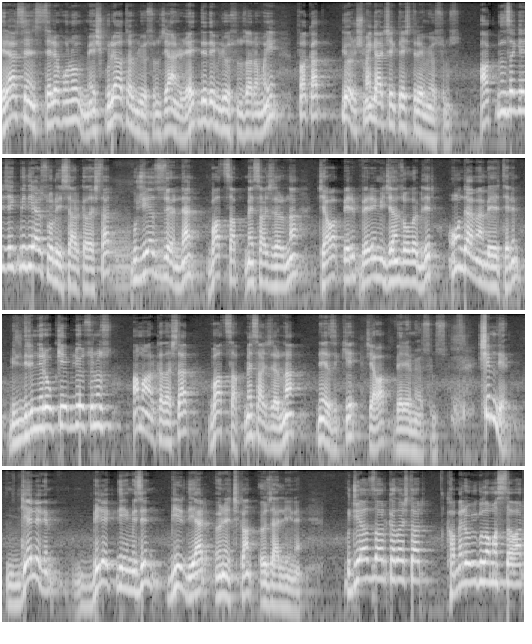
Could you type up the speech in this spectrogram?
Dilerseniz telefonu meşgule atabiliyorsunuz. Yani reddedebiliyorsunuz aramayı. Fakat görüşme gerçekleştiremiyorsunuz. Aklınıza gelecek bir diğer soru ise arkadaşlar bu cihaz üzerinden WhatsApp mesajlarına cevap verip veremeyeceğiniz olabilir. Onu da hemen belirtelim. Bildirimleri okuyabiliyorsunuz ama arkadaşlar WhatsApp mesajlarına ne yazık ki cevap veremiyorsunuz. Şimdi gelelim bilekliğimizin bir diğer öne çıkan özelliğine. Bu cihazda arkadaşlar kamera uygulaması da var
